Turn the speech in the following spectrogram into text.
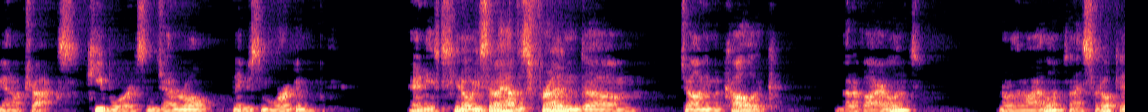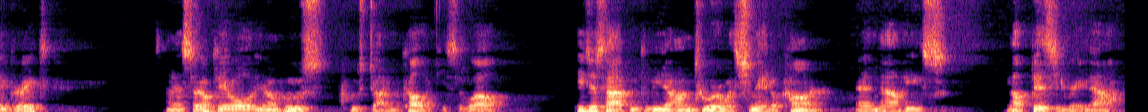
piano tracks, keyboards in general, maybe some organ. And he's, you know, he said, I have this friend, um, Johnny McCulloch, out of Ireland, Northern Ireland. And I said, okay, great. And I said, okay, well, you know, who's who's Johnny McCulloch? He said, well, he just happened to be on tour with Sinead O'Connor, and now he's not busy right now.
